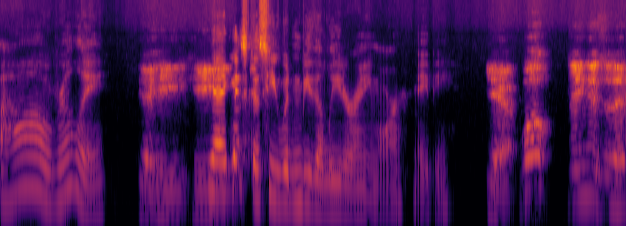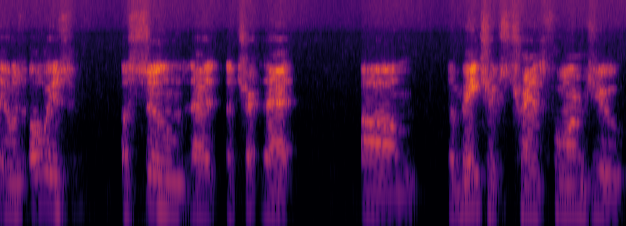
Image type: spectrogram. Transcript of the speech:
Oh, really? Yeah, he, he Yeah, I guess because he wouldn't be the leader anymore, maybe. Yeah. Well, thing is that it was always assumed that the tra- that um, the Matrix transforms you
